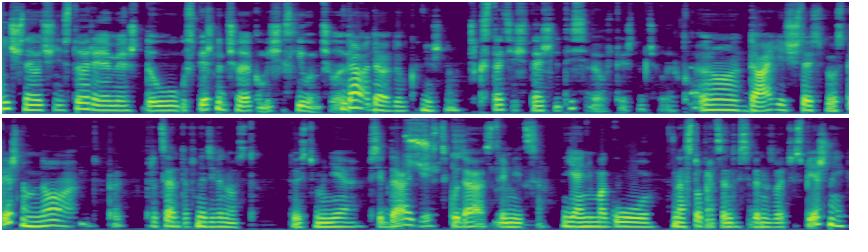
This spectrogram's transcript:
пограничная очень история между успешным человеком и счастливым человеком? Да, да, да, конечно. Кстати, считаешь ли ты себя успешным человеком? Uh, да, я считаю себя успешным, но процентов на 90. То есть мне всегда есть куда стремиться. Я не могу на 100% себя назвать успешной,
